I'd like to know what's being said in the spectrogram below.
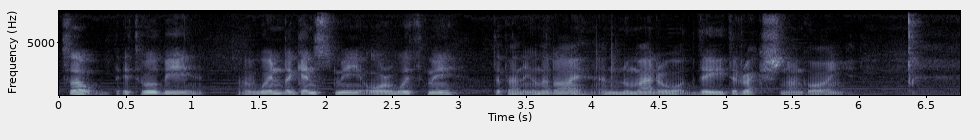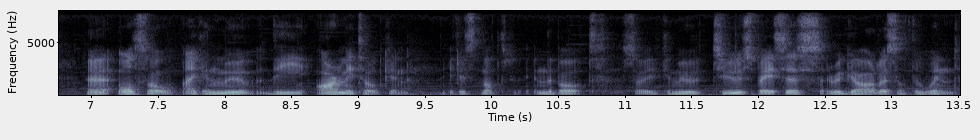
So it will be a wind against me or with me, depending on the die, and no matter what the direction I'm going. Uh, also, I can move the army token, if it's not in the boat. So it can move two spaces, regardless of the wind.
